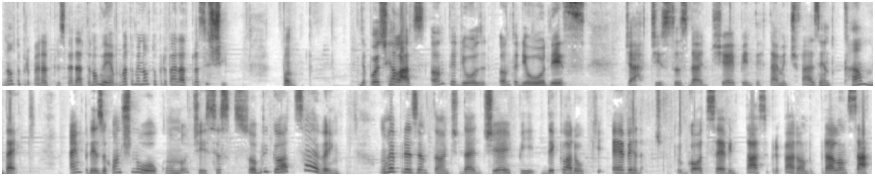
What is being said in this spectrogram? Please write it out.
Não tô preparado para esperar até novembro, mas também não tô preparado para assistir. Ponto. Depois de relatos anteriores, de artistas da JP Entertainment fazendo comeback, a empresa continuou com notícias sobre God Seven. Um representante da JP declarou que é verdade que o God Seven está se preparando para lançar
